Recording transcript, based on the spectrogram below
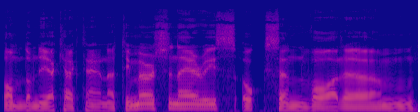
om de nya karaktärerna till Mercenaries och sen var um,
